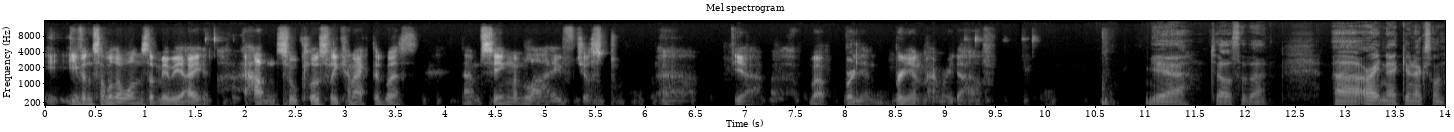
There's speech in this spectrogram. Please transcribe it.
even some of the ones that maybe I hadn't so closely connected with, um, seeing them live just uh, yeah, a brilliant brilliant memory to have. Yeah, jealous of that. Uh, all right, Nick, your next one.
